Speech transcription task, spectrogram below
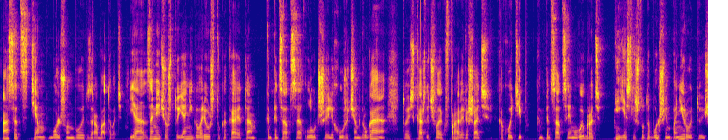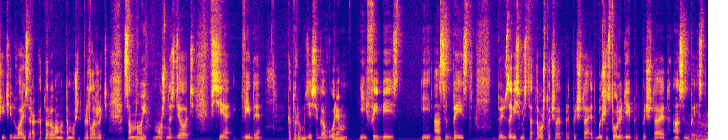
assets, тем больше он будет зарабатывать. Я замечу, что я не говорю, что какая-то компенсация лучше или хуже, чем другая. То есть каждый человек вправе решать, какой тип компенсации ему выбрать. И если что-то больше импонирует, то ищите адвайзера, который вам это может предложить. Со мной можно сделать все виды, которые мы здесь оговорим, и fee-based, и asset-based, то есть в зависимости от того, что человек предпочитает. Большинство людей предпочитает asset-based.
